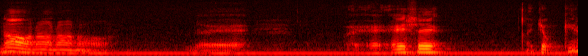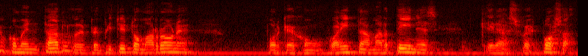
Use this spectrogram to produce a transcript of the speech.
No, no, no, no. Eh, eh, ese, yo quiero comentar lo de Pepitito Marrones, porque con Juanita Martínez, que era su esposa,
